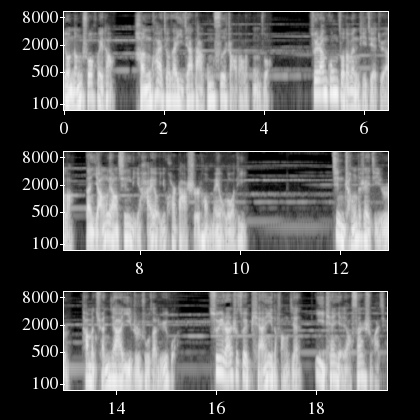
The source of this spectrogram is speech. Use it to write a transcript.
又能说会道，很快就在一家大公司找到了工作。虽然工作的问题解决了，但杨亮心里还有一块大石头没有落地。进城的这几日，他们全家一直住在旅馆，虽然是最便宜的房间，一天也要三十块钱，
